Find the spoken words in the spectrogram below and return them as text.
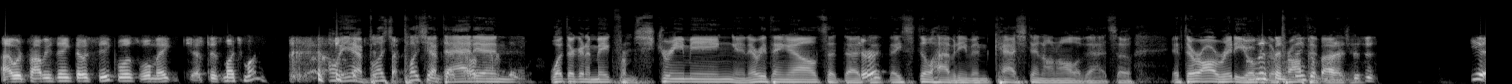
I would probably think those sequels will make just as much money. Oh yeah, plus plus you have to add in what they're going to make from streaming and everything else that, that, Sure. that they still haven't even cashed in on all of that. So if they're already over Listen, their profit think about margin, it. This is yeah,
